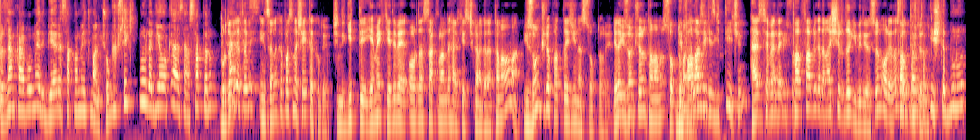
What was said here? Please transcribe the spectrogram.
gözden kaybolmaya da bir yere saklanma ihtimali çok yüksek. Burada Georg Elser saklanıp Burada bir de herkes- tabii insanın kafasında şey takılıyor. Şimdi gitti yemek yedi ve orada saklandı herkes çıkana kadar tamam ama 110 kilo patlayıcıyı nasıl soktu oraya? Ya da 110 kilonun tamamını soktu mu? Defalarca kez gittiği için Her seferinde fa- fabrikadan aşırdığı gibi diyorsun oraya da Tabii, sokmuştur. tabii, tabii. İşte bunu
